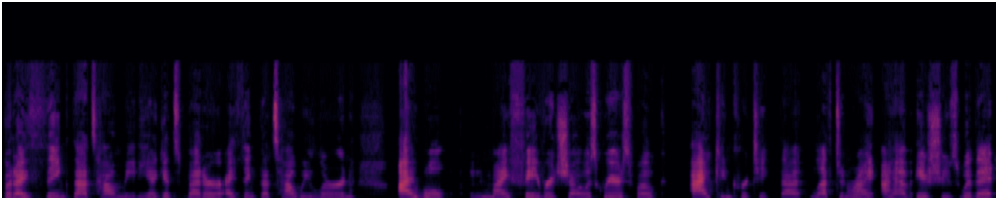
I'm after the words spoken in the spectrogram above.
But I think that's how media gets better. I think that's how we learn. I will, my favorite show is Queer as Folk. I can critique that left and right. I have issues with it.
